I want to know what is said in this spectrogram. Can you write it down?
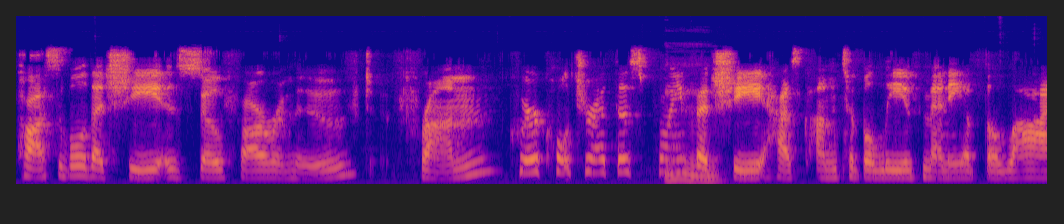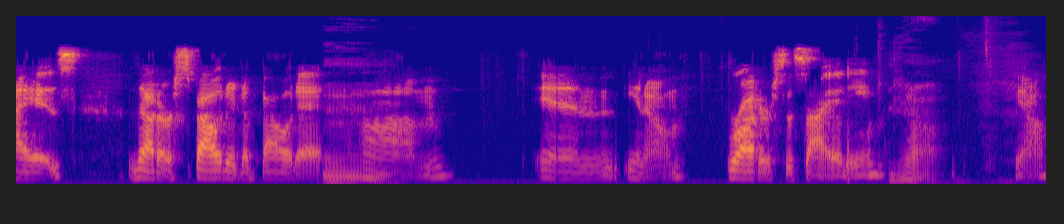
possible that she is so far removed from queer culture at this point that Mhm. she has come to believe many of the lies that are spouted about it Mm. um in you know broader society yeah. yeah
